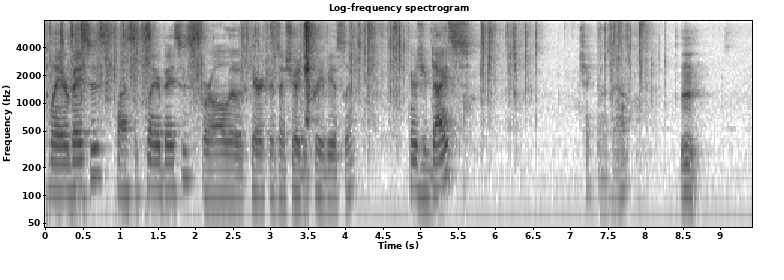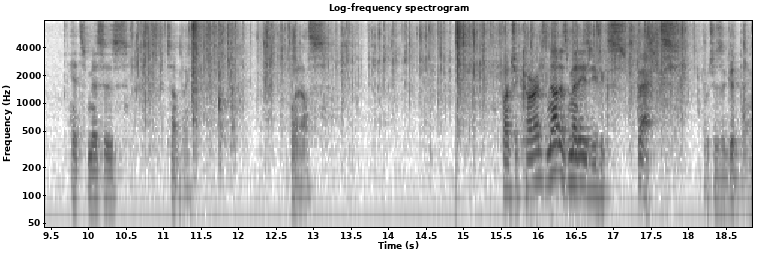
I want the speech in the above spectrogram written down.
player bases, plastic player bases for all those characters I showed you previously. Here's your dice. Check those out. Mmm. Hits, misses, something. What else? Bunch of cards. Not as many as you'd expect, which is a good thing.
